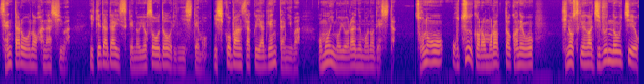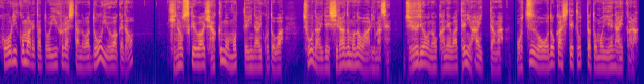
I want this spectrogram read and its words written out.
仙太郎の話は池田大輔の予想通りにしても石子万作や源太には思いもよらぬものでしたそのお通からもらった金を木之助が自分の家へ放り込まれたと言いふらしたのはどういうわけだ？木之助は100も持っていないことは町内で知らぬものはありません重量の金は手に入ったが、お通を脅かして取ったとも言えないか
